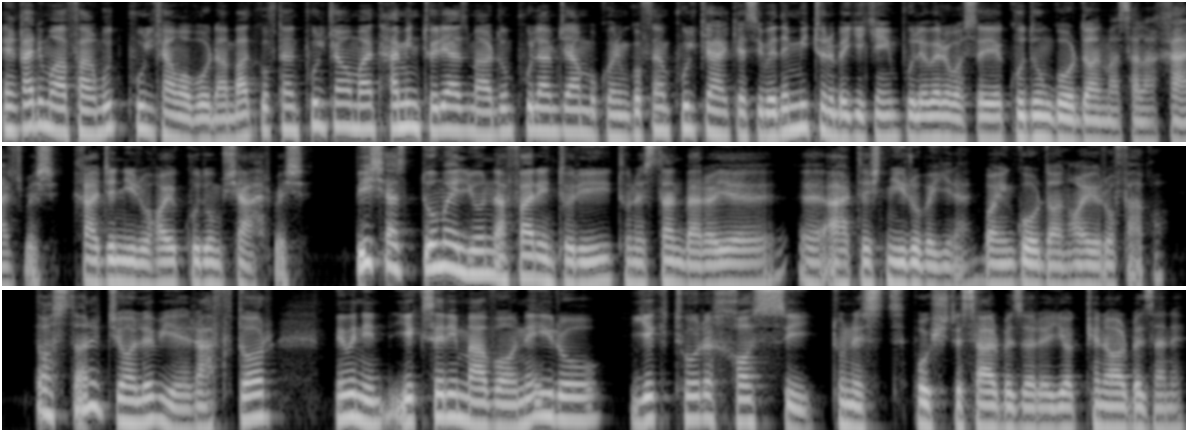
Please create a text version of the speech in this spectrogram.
انقدر موفق بود پول کم آوردن. بعد گفتن پول کم آمد همینطوری از مردم پولم جمع بکنیم. گفتن پول که هر کسی بده می‌تونه بگه که این پول بره واسه کدوم گردان مثلا خرج بشه. خرج نیروهای کدوم شهر بشه. بیش از دو میلیون نفر اینطوری تونستن برای ارتش نیرو بگیرن با این گردانهای رفقا. داستان جالبیه. رفتار می‌بینید یک سری موانعی رو یک طور خاصی تونست پشت سر بذاره یا کنار بزنه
